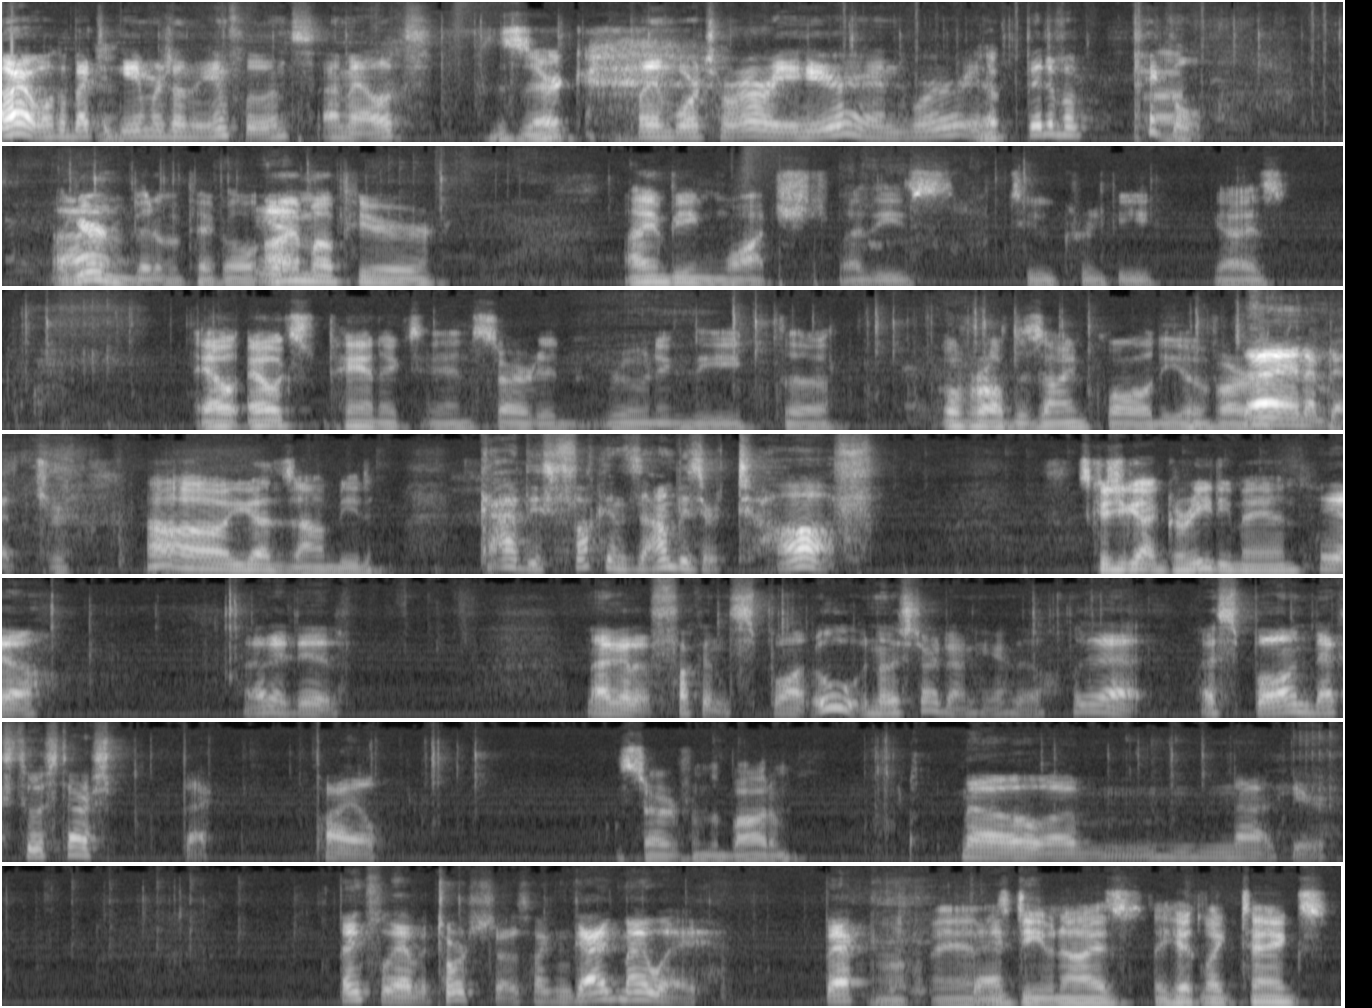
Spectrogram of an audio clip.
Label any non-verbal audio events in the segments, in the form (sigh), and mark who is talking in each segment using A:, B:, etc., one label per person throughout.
A: All right, welcome back to Gamers Under the Influence. I'm Alex,
B: This is Eric.
A: playing more Terraria here, and we're in
B: Yep.
A: a bit of a pickle.
B: Oh, you're in a
A: Ah.
B: bit of a pickle.
A: Yeah.
B: I'm up here. I am being watched by these two creepy guys. Al- Alex panicked and started ruining the the overall design quality of our.
A: and I'm dead.
B: Oh, you got zombied.
A: God, these fucking zombies are tough.
B: It's because you got greedy, man.
A: Yeah, that I did. Now I gotta fucking spawn. Ooh, another star down here though. Look at that. I spawned next to a star speck pile.
B: You started from the bottom.
A: No, I'm not here. Thankfully, I have a torch though, so I can guide my way. Back.
B: Oh man,
A: back.
B: these demon eyes. They hit like tanks.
